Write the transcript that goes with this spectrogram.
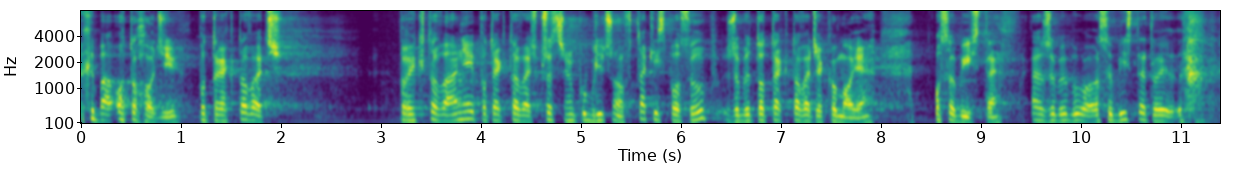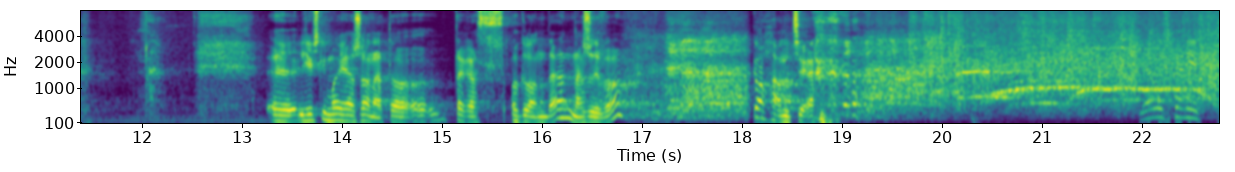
e, chyba o to chodzi. Potraktować projektowanie, potraktować przestrzeń publiczną w taki sposób, żeby to traktować jako moje, osobiste. A żeby było osobiste, to jeśli moja żona to teraz ogląda na żywo, kocham cię. しくお願いします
